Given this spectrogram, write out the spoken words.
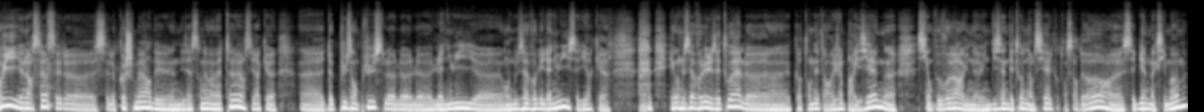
Oui, alors ça c'est le c'est le cauchemar des, des astronomes amateurs, c'est-à-dire que euh, de plus en plus le, le, la nuit, euh, on nous a volé la nuit, c'est-à-dire que et on nous a volé les étoiles euh, quand on est en région parisienne. si on peut voir une, une dizaine d'étoiles dans le ciel quand on sort dehors, c'est bien le maximum.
